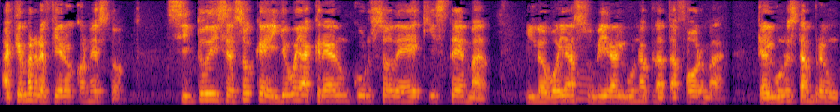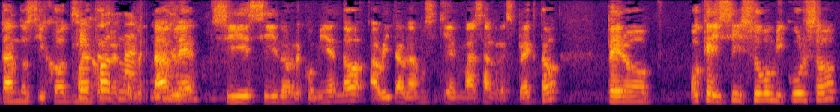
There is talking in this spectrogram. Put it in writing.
¿A qué me refiero con esto? Si tú dices, ok, yo voy a crear un curso de X tema y lo voy a subir a alguna plataforma, que algunos están preguntando si Hotmart, es recomendable, sí, sí, lo recomiendo. Ahorita hablamos si quieren más al respecto, pero, ok, sí, subo mi curso,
